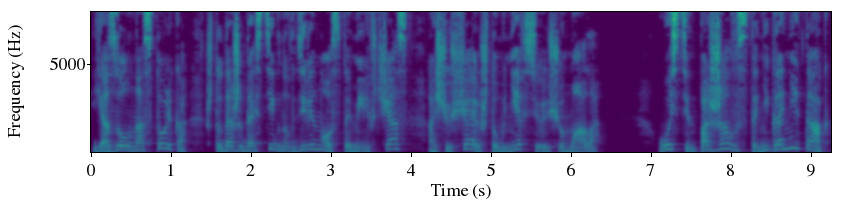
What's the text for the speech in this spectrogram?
Я зол настолько, что даже достигнув 90 миль в час, ощущаю, что мне все еще мало. «Остин, пожалуйста, не гони так!»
